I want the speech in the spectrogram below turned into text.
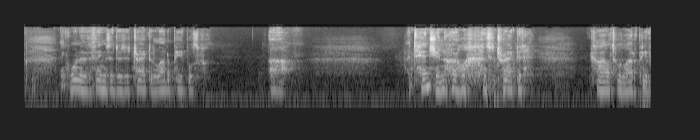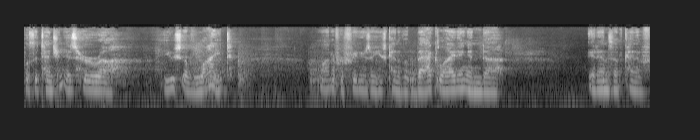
I think one of the things that has attracted a lot of people's uh, attention, or has attracted Kyle to a lot of people's attention, is her uh, use of light. A lot of her figures, are use kind of a backlighting, and uh, it ends up kind of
